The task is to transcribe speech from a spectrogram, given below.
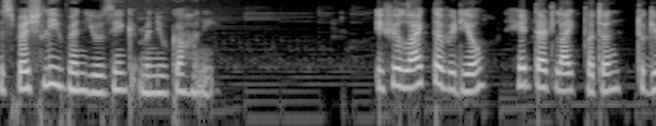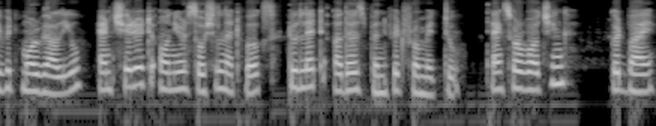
especially when using Manuka honey. If you liked the video, hit that like button to give it more value and share it on your social networks to let others benefit from it too. Thanks for watching. Goodbye.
